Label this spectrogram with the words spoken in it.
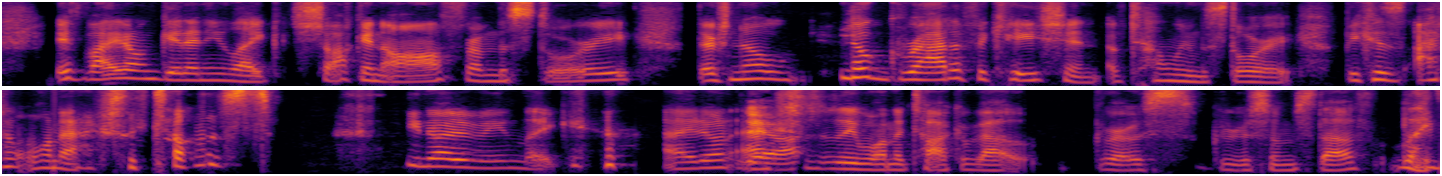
if I don't get any like shock and awe from the story, there's no no gratification of telling the story because I don't want to actually tell this. You know what I mean? Like I don't Yeah. actually want to talk about gross, gruesome stuff. Like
